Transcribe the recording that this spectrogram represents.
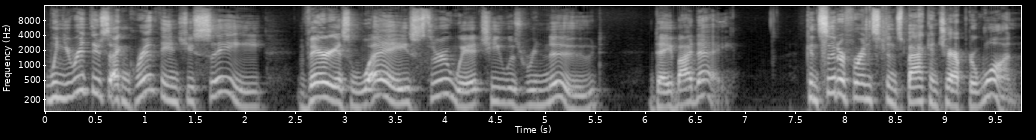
when you read through 2 Corinthians, you see various ways through which he was renewed day by day. Consider, for instance, back in chapter 1.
